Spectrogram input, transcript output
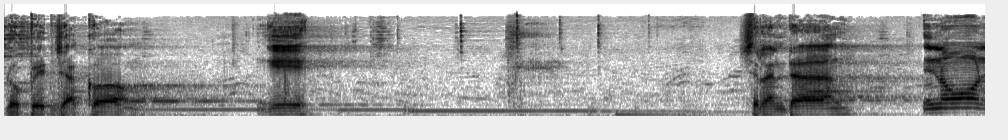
Lupin Jagong. Nggih. Selendang Nun.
